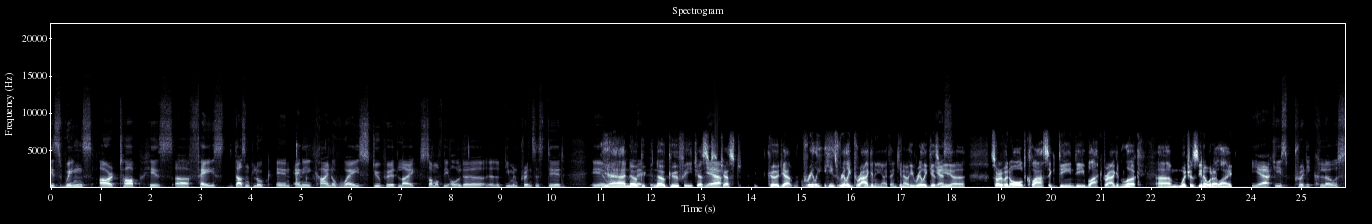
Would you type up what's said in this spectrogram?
his wings are top his uh, face doesn't look in any kind of way stupid like some of the older uh, demon princes did Um, yeah, no, they- go- no goofy, just Yeah. just good. Yeah, really, he's really dragony. I think you know he really gives Yes. me a sort of an old classic D and D Black Dragon look, um, which is you know what I like. yeah he's pretty close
